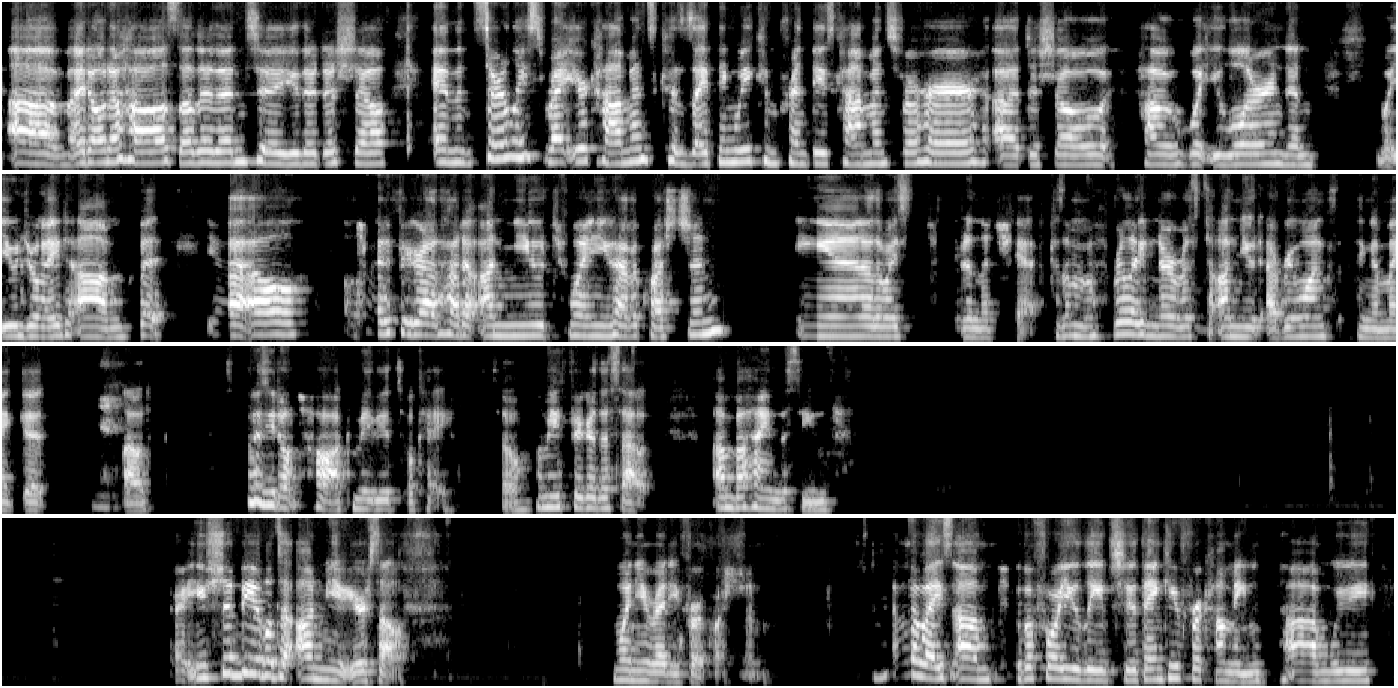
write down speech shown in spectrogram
Um, i don't know how else other than to either just show and certainly write your comments because i think we can print these comments for her uh, to show how what you learned and what you enjoyed. Um, but yeah i'll i'll try to figure out how to unmute when you have a question and otherwise put it in the chat because i'm really nervous to unmute everyone because i think i might get loud. As long as you don't talk maybe it's okay. So let me figure this out. I'm behind the scenes All right, you should be able to unmute yourself when you're ready for a question. Otherwise, um, before you leave too, thank you for coming. Um, we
